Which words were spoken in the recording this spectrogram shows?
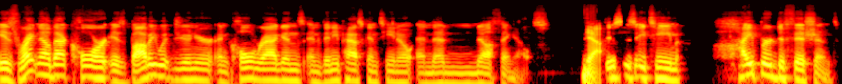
is right now that core is Bobby Witt Jr. and Cole Ragans and Vinnie Pasquantino, and then nothing else. Yeah. This is a team hyper deficient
